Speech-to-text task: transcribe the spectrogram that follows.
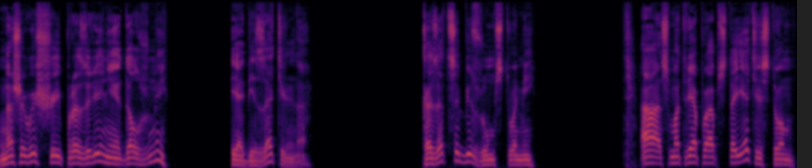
Наши высшие прозрения должны и обязательно казаться безумствами, а, смотря по обстоятельствам,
